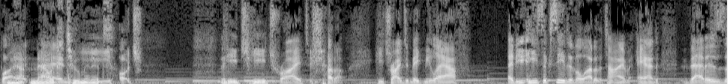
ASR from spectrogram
But Now- now it's two he- minutes. oh, tr- he, he tried to shut up. He tried to make me laugh and he, he succeeded a lot of the time. And that is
